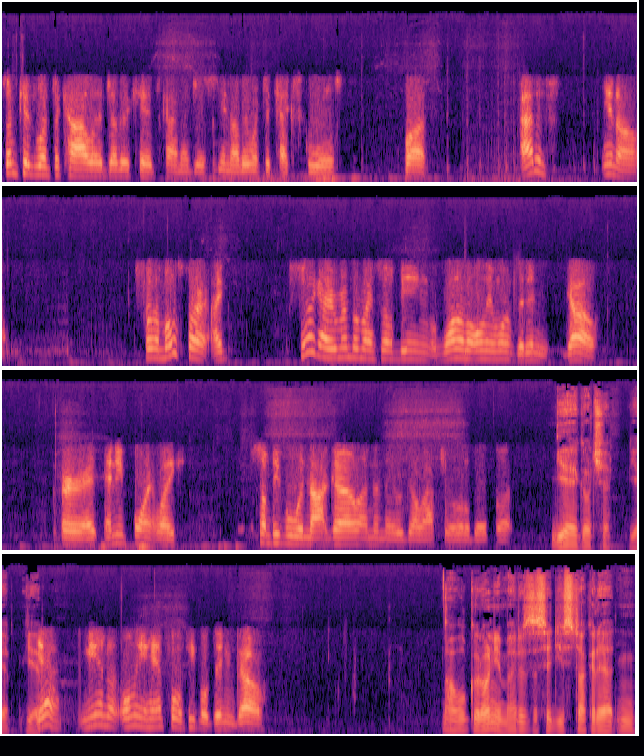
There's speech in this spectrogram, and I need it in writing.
Some kids went to college, other kids kind of just you know they went to tech schools. But out of you know for the most part, I feel like I remember myself being one of the only ones that didn't go, or at any point, like some people would not go and then they would go after a little bit, but yeah, gotcha. Yep, yep. Yeah, me and only a handful of people didn't go. Oh well, good on you, mate. As I said, you stuck it out and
